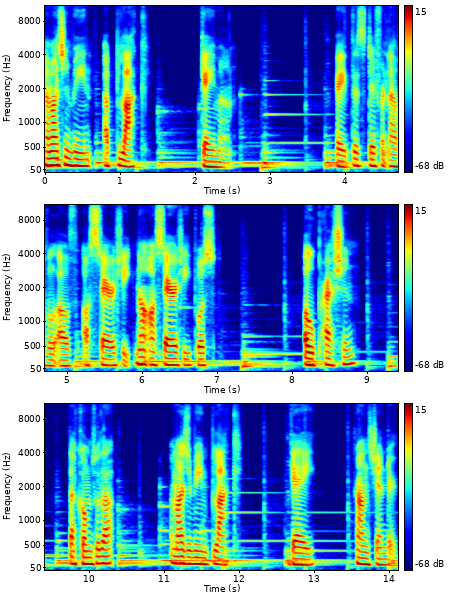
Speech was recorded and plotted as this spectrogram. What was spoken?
imagine being a black gay man. Okay, there's a different level of austerity, not austerity, but oppression that comes with that. Imagine being black gay, transgender,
